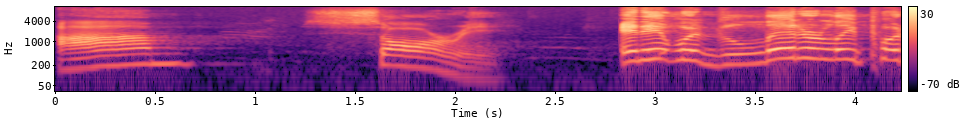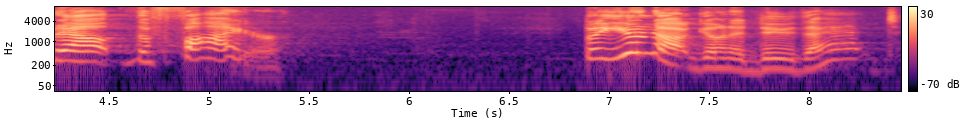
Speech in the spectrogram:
I'm sorry. And it would literally put out the fire. But you're not going to do that.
